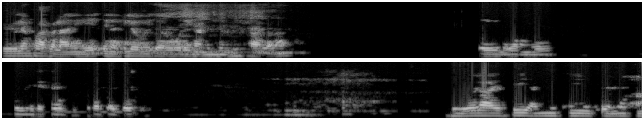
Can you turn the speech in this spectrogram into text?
இதெல்லாம் பார்க்கலாம். நீங்க எத்தனை கிலோமீட்டர் ஓடினான்னு சொல்லி பார்க்கலாம். ஏழாயிரத்தி அஞ்சூத்தி தொண்ணூத்தி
